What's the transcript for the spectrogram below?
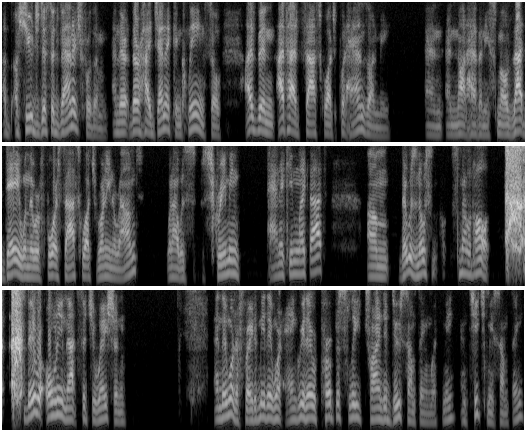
a, a huge disadvantage for them. And they're they're hygienic and clean. So I've been I've had Sasquatch put hands on me and and not have any smells. That day when there were four Sasquatch running around, when I was screaming, panicking like that, um, there was no sm- smell at all. they were owning that situation and they weren't afraid of me. They weren't angry. They were purposely trying to do something with me and teach me something.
